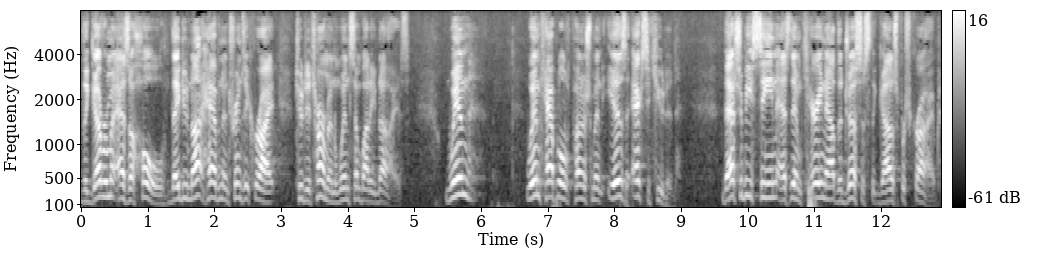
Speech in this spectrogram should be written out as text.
the government as a whole, they do not have an intrinsic right to determine when somebody dies. When, when capital punishment is executed, that should be seen as them carrying out the justice that God has prescribed.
